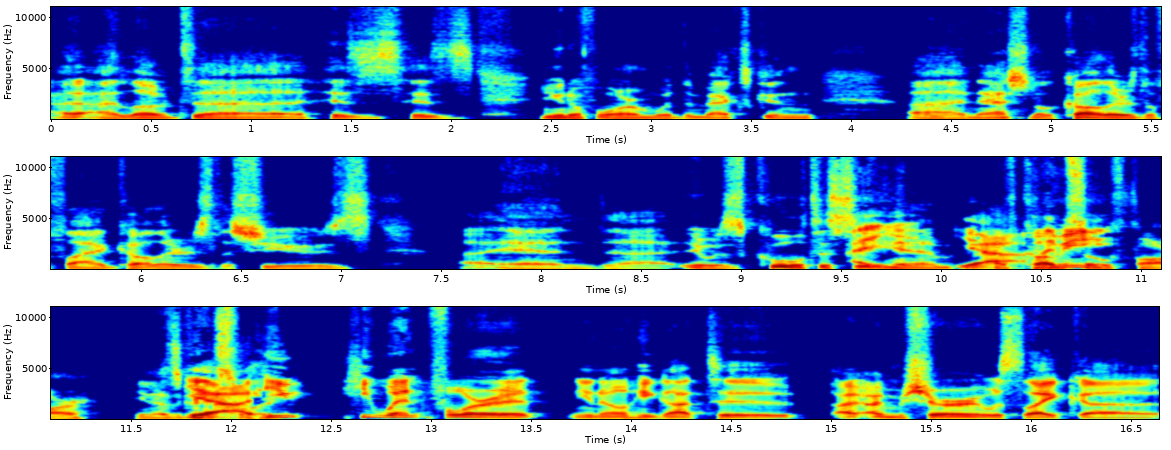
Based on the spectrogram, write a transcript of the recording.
I, I loved uh, his his uniform with the Mexican uh, national colors, the flag colors, the shoes, uh, and uh, it was cool to see I- him yeah, have come I so far. You know, it's great yeah, story. he he went for it. You know, he got to. I, I'm sure it was like, uh,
